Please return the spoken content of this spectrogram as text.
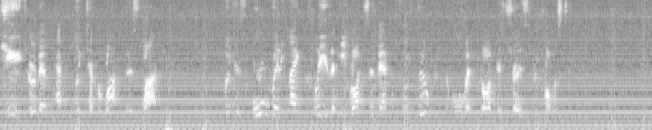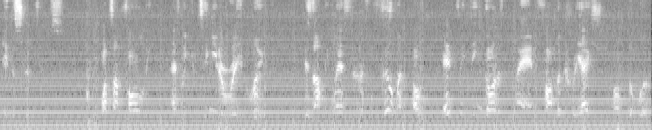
huge are about to happen. Luke chapter 1, verse 1. Luke has already made clear that he writes about the fulfillment of all that God has chosen and promised in the scriptures. What's unfolding as we continue to read Luke is nothing less than the fulfillment of everything God has planned from the creation of the world.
